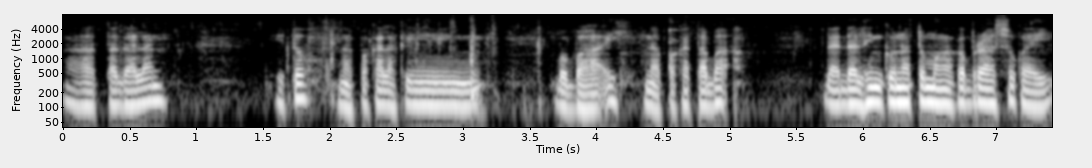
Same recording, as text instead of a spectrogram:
Ah, tagalan ito napakalaking babae napakataba dadalhin ko na to mga kabraso kay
